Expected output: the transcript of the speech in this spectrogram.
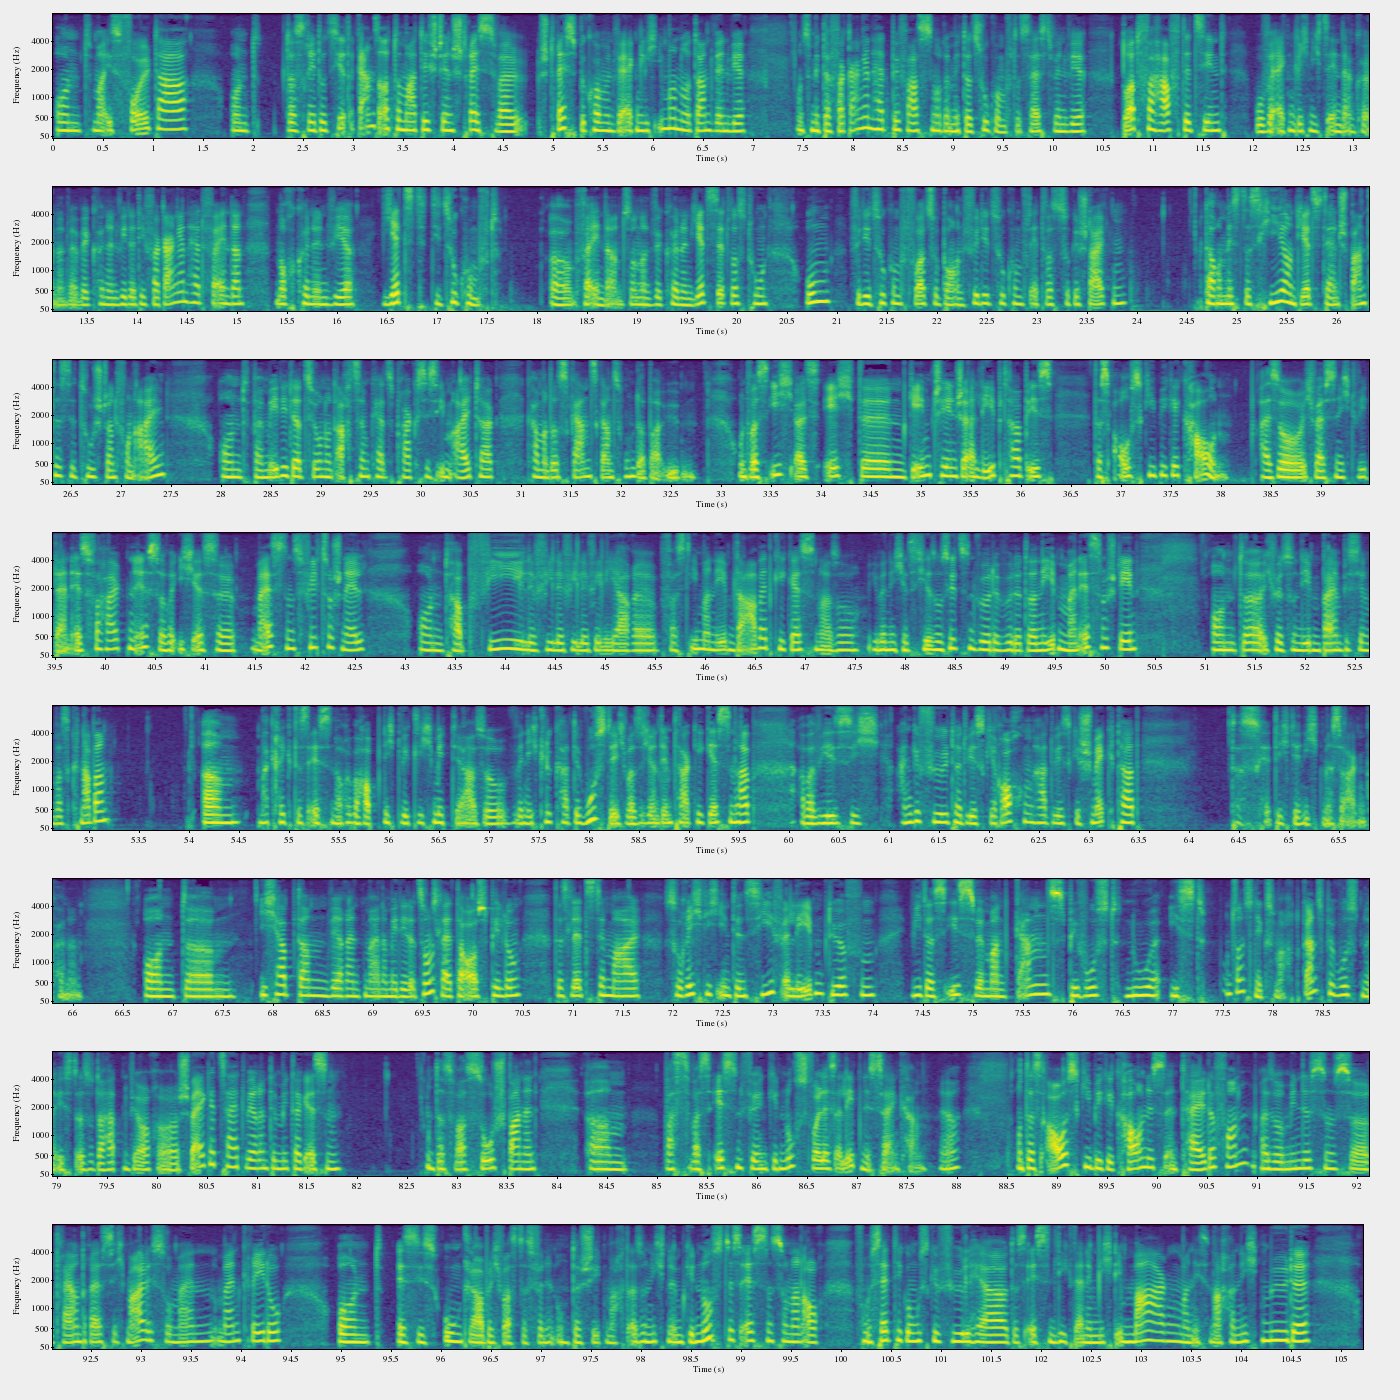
und man ist voll da und das reduziert ganz automatisch den Stress, weil Stress bekommen wir eigentlich immer nur dann, wenn wir uns mit der Vergangenheit befassen oder mit der Zukunft. Das heißt, wenn wir dort verhaftet sind, wo wir eigentlich nichts ändern können, weil wir können weder die Vergangenheit verändern, noch können wir jetzt die Zukunft äh, verändern, sondern wir können jetzt etwas tun, um für die Zukunft vorzubauen, für die Zukunft etwas zu gestalten. Darum ist das hier und jetzt der entspannteste Zustand von allen. Und bei Meditation und Achtsamkeitspraxis im Alltag kann man das ganz, ganz wunderbar üben. Und was ich als echten Gamechanger erlebt habe, ist das ausgiebige Kauen. Also ich weiß nicht, wie dein Essverhalten ist, aber ich esse meistens viel zu schnell und habe viele, viele, viele, viele Jahre fast immer neben der Arbeit gegessen. Also wenn ich jetzt hier so sitzen würde, würde daneben mein Essen stehen und äh, ich würde so nebenbei ein bisschen was knabbern. Ähm, man kriegt das Essen auch überhaupt nicht wirklich mit. Ja, also wenn ich Glück hatte, wusste ich, was ich an dem Tag gegessen habe, aber wie es sich angefühlt hat, wie es gerochen hat, wie es geschmeckt hat, das hätte ich dir nicht mehr sagen können. Und ähm, ich habe dann während meiner Meditationsleiterausbildung das letzte Mal so richtig intensiv erleben dürfen, wie das ist, wenn man ganz bewusst nur isst und sonst nichts macht. Ganz bewusst nur isst. Also da hatten wir auch äh, Schweigezeit während dem Mittagessen und das war so spannend, ähm, was, was Essen für ein genussvolles Erlebnis sein kann. Ja? Und das ausgiebige Kauen ist ein Teil davon. Also mindestens äh, 33 Mal ist so mein, mein Credo. Und es ist unglaublich, was das für einen Unterschied macht. Also nicht nur im Genuss des Essens, sondern auch vom Sättigungsgefühl her. Das Essen liegt einem nicht im Magen, man ist nachher nicht müde.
